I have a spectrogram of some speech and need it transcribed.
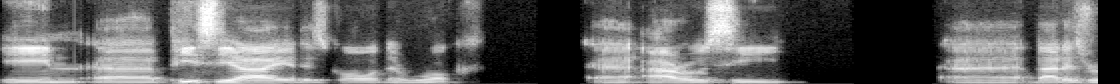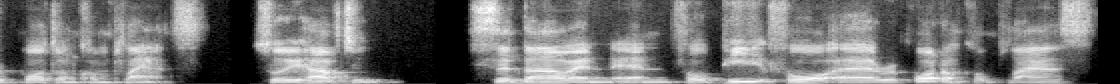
In uh, PCI, it is called the ROC, uh, ROC, uh, that is report on compliance. So you have to sit down and, and for P, for a uh, report on compliance,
